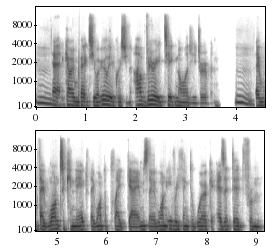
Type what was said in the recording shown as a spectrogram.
mm. that, going back to your earlier question, are very technology driven. Mm. They, they want to connect, they want to play games, they want everything to work as it did from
